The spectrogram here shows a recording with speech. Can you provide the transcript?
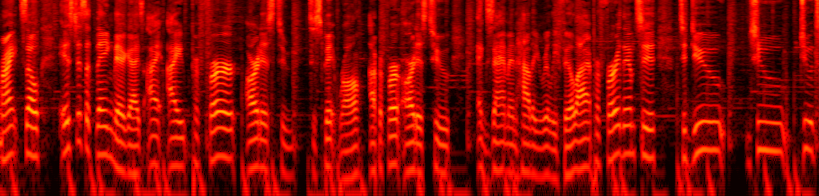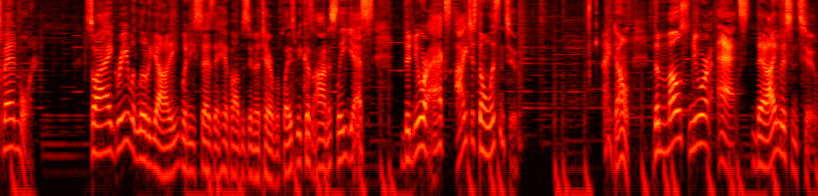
right? So it's just a thing there, guys. I I prefer artists to to spit raw. I prefer artists to examine how they really feel. I prefer them to to do to to expand more. So I agree with Little Yachty when he says that hip hop is in a terrible place because honestly, yes, the newer acts I just don't listen to. I don't. The most newer acts that I listen to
